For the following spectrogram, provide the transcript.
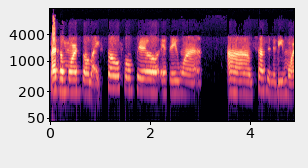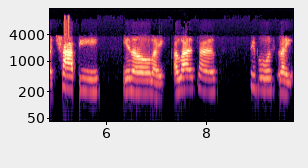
like a more so like soulful feel, if they want um something to be more choppy, you know, like a lot of times people was like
